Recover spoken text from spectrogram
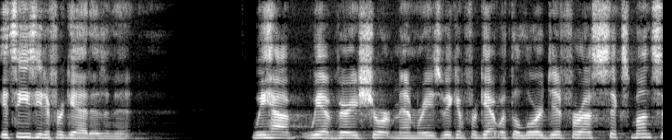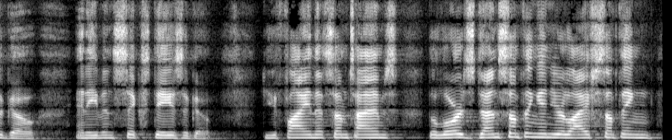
It's easy to forget, isn't it? We have, we have very short memories. We can forget what the Lord did for us six months ago and even six days ago. Do you find that sometimes the Lord's done something in your life, something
